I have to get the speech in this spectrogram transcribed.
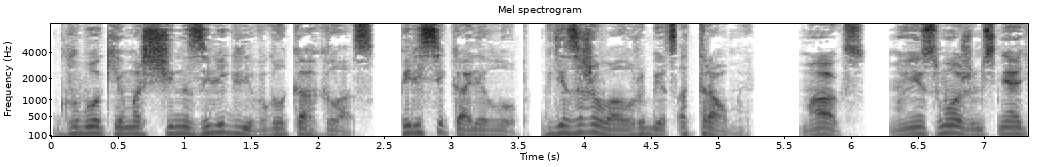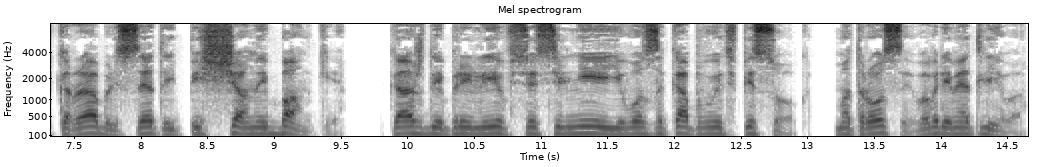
Глубокие морщины залегли в уголках глаз, пересекали лоб, где заживал рубец от травмы. «Макс, мы не сможем снять корабль с этой песчаной банки. Каждый прилив все сильнее его закапывает в песок. Матросы во время отлива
